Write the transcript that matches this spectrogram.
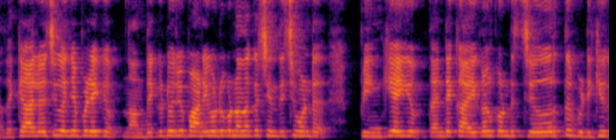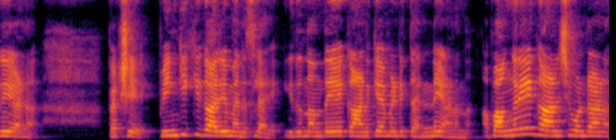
അതൊക്കെ ആലോചിച്ച് കഴിഞ്ഞപ്പോഴേക്കും നന്ദയ്ക്കിട്ട് ഒരു പണി കൊടുക്കണമെന്നൊക്കെ ചിന്തിച്ചുകൊണ്ട് പിങ്കിയെയും തന്റെ കൈകൾ കൊണ്ട് ചേർത്ത് പിടിക്കുകയാണ്. പക്ഷേ പിങ്കിക്ക് കാര്യം മനസ്സിലായി. ഇത് നന്ദയെ കാണിക്കാൻ വേണ്ടി തന്നെയാണെന്ന്. അപ്പോൾ അങ്ങനെയും കാണിച്ചുകൊണ്ടാണ്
